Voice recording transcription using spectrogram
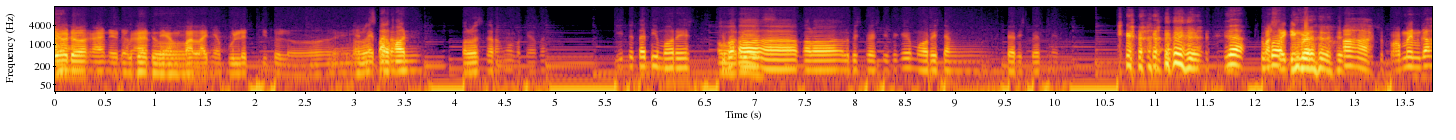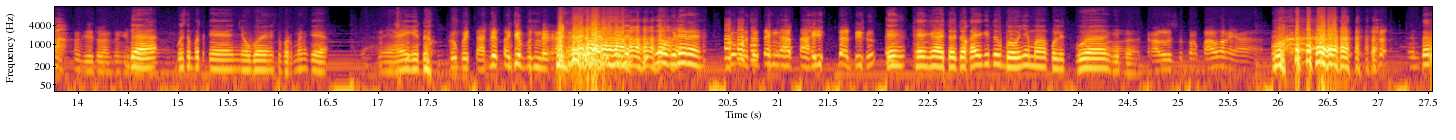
deodoran deodoran yang palanya bulat gitu loh Yang Kalau sekarang-. Kalau sekarang mau pakai apa? Itu tadi Morris. Oh, Coba oh, eh, kalau lebih spesifiknya Morris yang series Batman. Enggak, pas lagi ngeliat ah Superman kah gitu langsung gitu Enggak, gue sempet kayak nyoba yang Superman kayak aneh gitu. gue bercanda aja beneran Enggak beneran. gue maksudnya ngatain tadi lu Kayak kayak enggak cocok aja gitu baunya sama kulit gua gitu. Oh, terlalu super power ya Ntar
